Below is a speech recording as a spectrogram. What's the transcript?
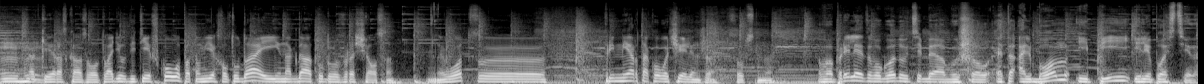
Мгм. как я и рассказывал. Отводил детей в школу, потом ехал туда и иногда оттуда возвращался. Вот э, пример такого челленджа, собственно. В апреле этого года у тебя вышел это альбом, EP или пластина?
